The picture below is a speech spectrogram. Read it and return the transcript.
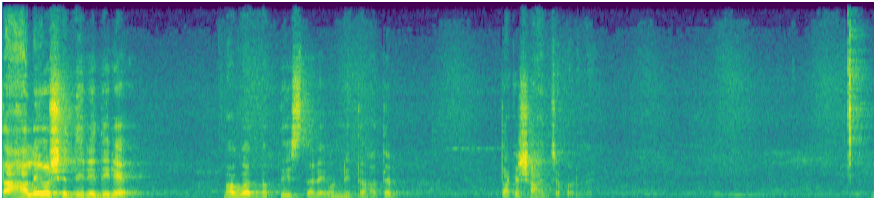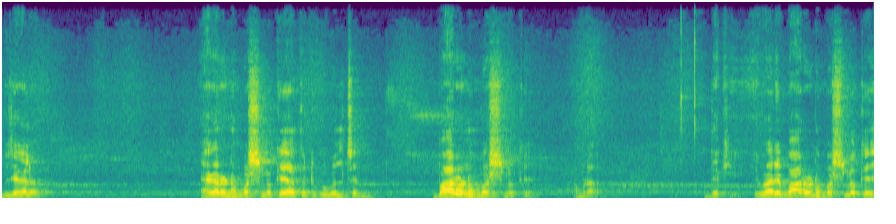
তাহলেও সে ধীরে ধীরে ভগবত ভক্তি স্তরে উন্নীত হতে তাকে সাহায্য করবে। বুঝা গেল? এগারো নম্বর শ্লোকে এতটুকু বলছেন, বারো নম্বর শ্লোকে আমরা দেখি, এবারে বারো নম্বর শ্লোকে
